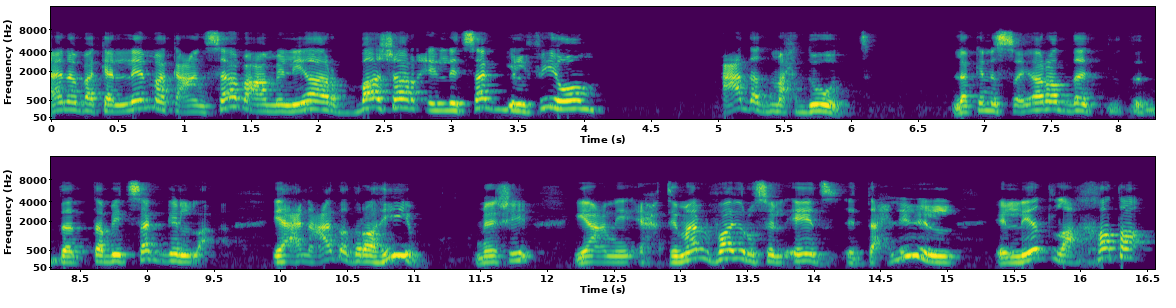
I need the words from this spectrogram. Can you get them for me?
أنا بكلمك عن سبعة مليار بشر اللي تسجل فيهم عدد محدود لكن السيارات ده, ده, ده بيتسجل يعني عدد رهيب ماشي؟ يعني احتمال فيروس الإيدز التحليل اللي يطلع خطأ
